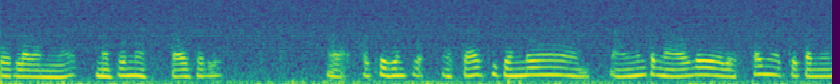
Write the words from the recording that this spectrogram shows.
por la vanidad, no por de salud. Ahora, otro ejemplo, estaba escuchando a un entrenador de, España que también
